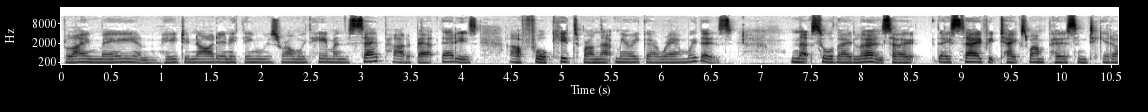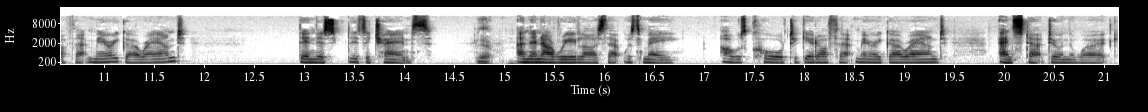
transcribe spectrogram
blamed me and he denied anything was wrong with him. And the sad part about that is our four kids were on that merry-go-round with us and that's all they learned. So they say if it takes one person to get off that merry-go-round, then there's there's a chance. Yeah. And then I realised that was me. I was called to get off that merry-go-round and start doing the work.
